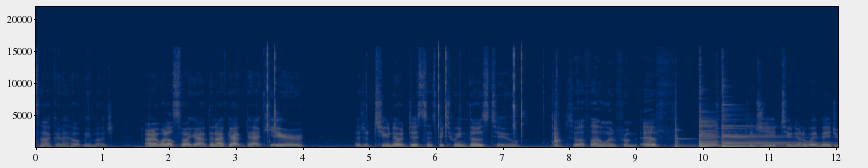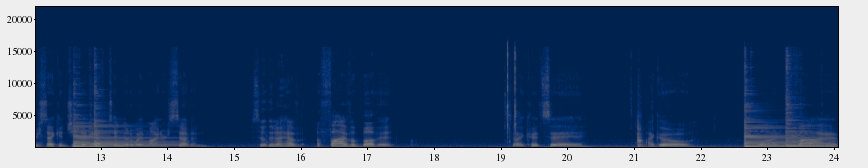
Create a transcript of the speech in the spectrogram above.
That's not going to help me much. All right, what else do I got? Then I've got back here. There's a two note distance between those two. So if I went from F to G, two note away major second, G to F, 10 note away minor seven. So then I have a five above it. So I could say I go one, five,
